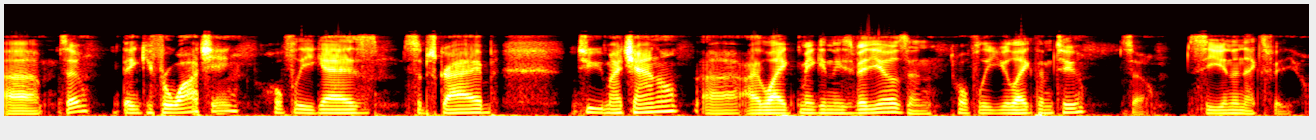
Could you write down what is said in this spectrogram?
Uh, so thank you for watching. Hopefully you guys subscribe to my channel. Uh, I like making these videos and hopefully you like them too. So see you in the next video.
